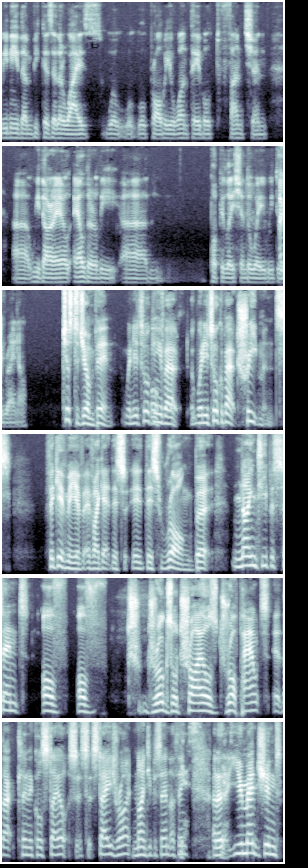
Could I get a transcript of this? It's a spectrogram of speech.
we need them because otherwise we'll, we'll, we'll probably won't able to function uh, with our el- elderly um, population the way we do I, right now just to jump in when you're talking oh, about when you talk about treatments forgive me if, if I get this this wrong, but ninety percent of of tr- drugs or trials drop out at that clinical stage, stage right? Ninety percent, I think. Yes. And uh, yes. you mentioned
